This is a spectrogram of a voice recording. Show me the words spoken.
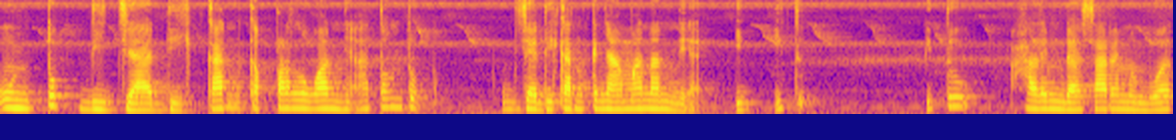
untuk dijadikan keperluannya atau untuk dijadikan kenyamanan ya itu itu hal yang dasar yang membuat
